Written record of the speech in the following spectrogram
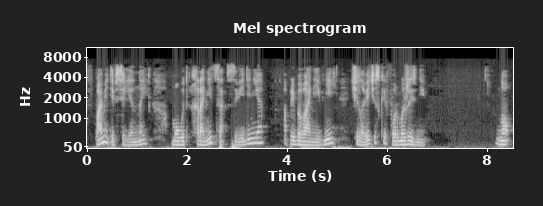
в памяти Вселенной могут храниться сведения о пребывании в ней человеческой формы жизни. Но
